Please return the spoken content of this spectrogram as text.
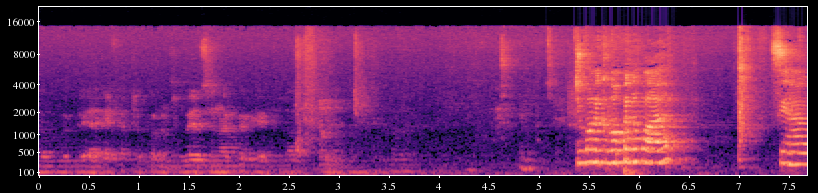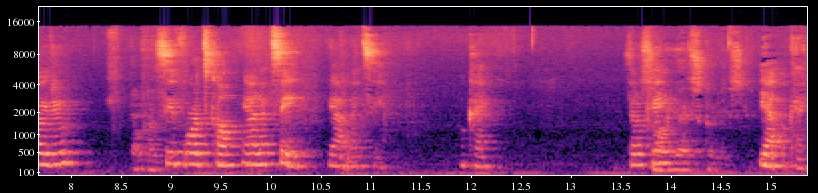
That would be an effort to put into words and I could get lost in it. Do you want to come up in a while? See how you do? Okay. See if words come. Yeah, let's see. Yeah, let's see. Okay. Is that okay? Sorry, yeah, it's good. It's Yeah, okay.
